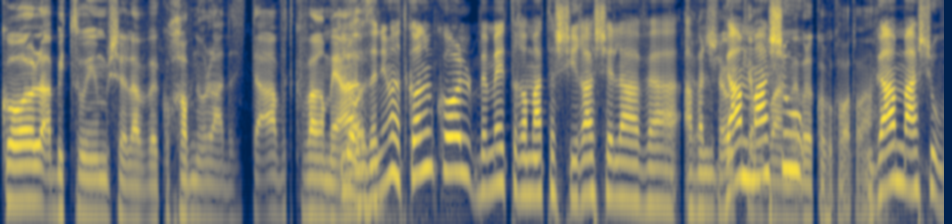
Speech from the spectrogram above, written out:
כל הביצועים שלה וכוכב נולד, אז התאהבת כבר מאז. לא, אז אני אומרת, קודם כל, באמת רמת השירה שלה, וה... אבל גם משהו. גם משהו,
